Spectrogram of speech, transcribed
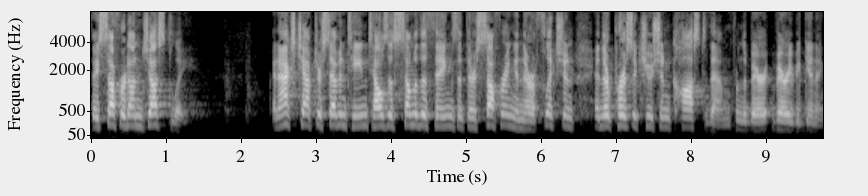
They suffered unjustly. And Acts chapter 17 tells us some of the things that their suffering and their affliction and their persecution cost them from the very beginning.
